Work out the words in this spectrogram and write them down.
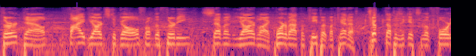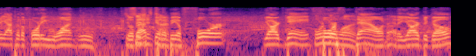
Third down, five yards to go from the 37 yard line. Quarterback will keep it. McKenna tripped up as it gets to the 40 out to the 41. So Decision that's going to be a four yard gain, Fourth fourth down, and a yard to go.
